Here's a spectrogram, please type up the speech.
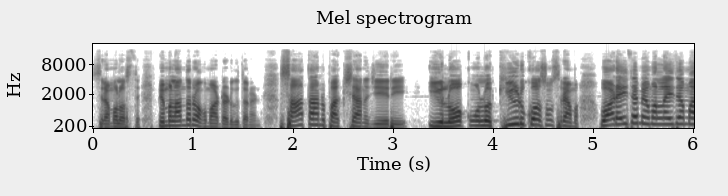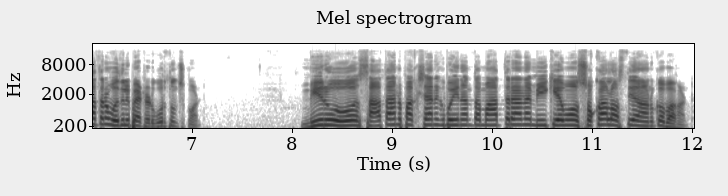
శ్రమలు వస్తాయి. మిమ్మల్ని అందరూ ఒక మాట అడుగుతానండి. సాతాను పక్షాన చేరి ఈ లోకంలో కీడు కోసం శ్రమ. వాడైతే మిమ్మల్ని అయితే మాత్రం వదిలిపెట్టాడు. గుర్తుంచుకోండి. మీరు సాతాను పక్షానికి పోయినంత మాత్రాన మీకేమో సుఖాలు వస్తాయి అని అనుకోబాగండి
